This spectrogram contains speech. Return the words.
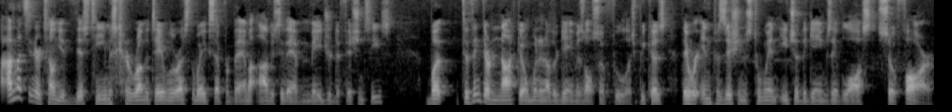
I'm not sitting here telling you this team is going to run the table the rest of the way except for Bama. Obviously, they have major deficiencies. But to think they're not going to win another game is also foolish because they were in positions to win each of the games they've lost so far.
